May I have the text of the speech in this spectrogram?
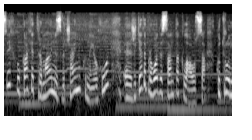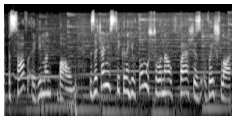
своїх руках я тримаю незвичайну книгу е, Життя та пригоди Санта Клауса, котру написав Ліман Баум. Незвичайність цієї книги в тому, що вона вперше вийшла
